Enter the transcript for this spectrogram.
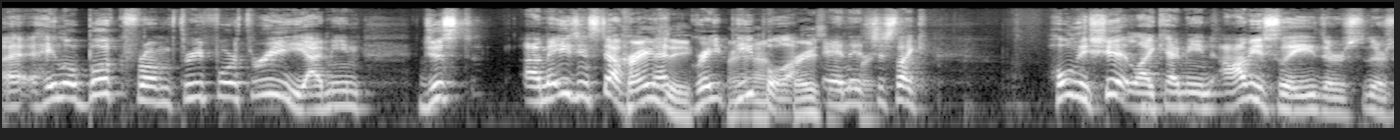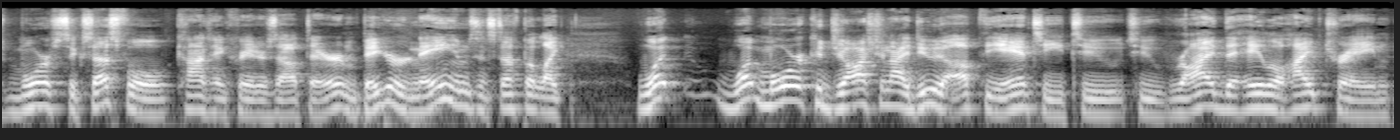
a Halo book from three four three. I mean, just amazing stuff. Crazy. great Yeah, people, crazy, and it's crazy. just like holy shit like i mean obviously there's there's more successful content creators out there and bigger names and stuff but like what what more could josh and i do to up the ante to to ride the halo hype train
